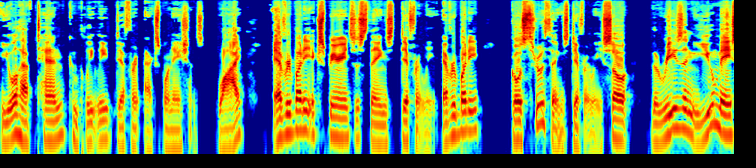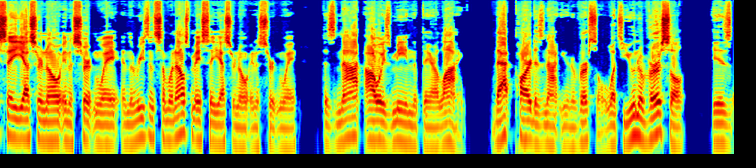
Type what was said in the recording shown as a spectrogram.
You will have 10 completely different explanations. Why? Everybody experiences things differently. Everybody goes through things differently. So the reason you may say yes or no in a certain way and the reason someone else may say yes or no in a certain way does not always mean that they are lying that part is not universal. What's universal is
